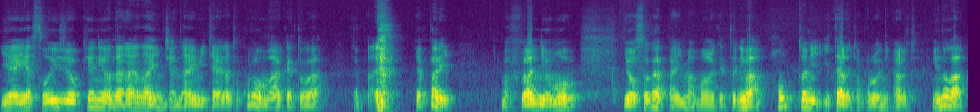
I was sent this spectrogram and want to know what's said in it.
いやいやそういう状況にはならないんじゃないみたいなところをマーケットがやっぱ やっぱり不安に思う要素がやっぱ今マーケットには本当に至るところにあるというのが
